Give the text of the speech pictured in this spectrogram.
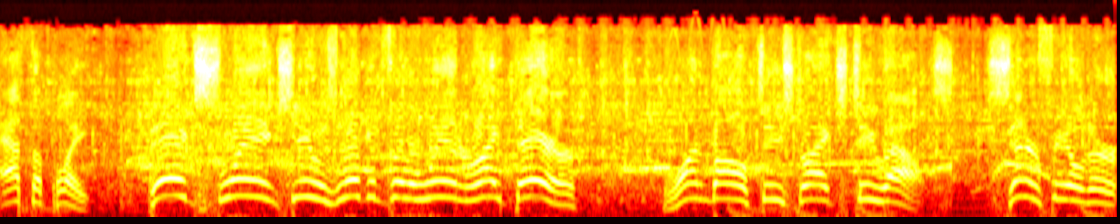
at the plate. Big swing. She was looking for the win right there. One ball, two strikes, two outs. Center fielder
